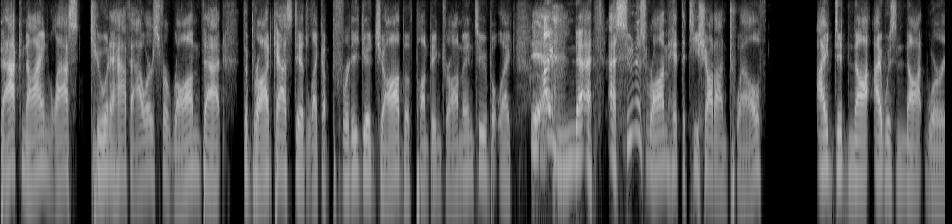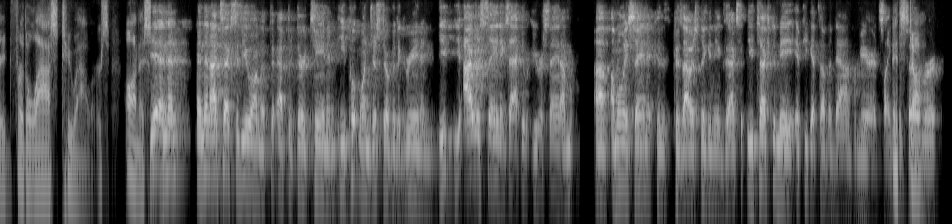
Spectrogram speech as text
back nine last two and a half hours for Rahm that the broadcast did like a pretty good job of pumping drama into. But like, yeah. I ne- as soon as Rahm hit the tee shot on 12, I did not. I was not worried for the last two hours, honestly. Yeah, and then and then I texted you on the th- after thirteen, and he put one just over the green, and you, you, I was saying exactly what you were saying. I'm um, I'm only saying it because because I was thinking the exact. You texted me if he gets up and down from here, it's like it's, it's over.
